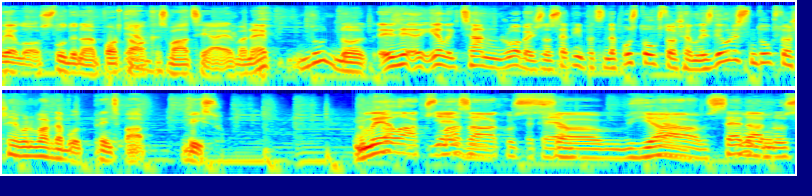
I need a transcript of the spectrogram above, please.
lielo sludinājumu portālu, Jā. kas Vācijā ir. Nu, no, es ie- ieliku cenu robežu no 17,5 tūkstošiem līdz 20 tūkstošiem un var dabūt principā visu. Lielākus, Nu, mazākus, kā jā. uh, jā, Jā. sedanus,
